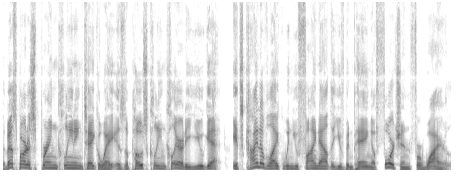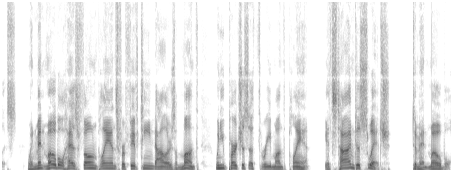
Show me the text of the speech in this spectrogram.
The best part of spring cleaning takeaway is the post clean clarity you get. It's kind of like when you find out that you've been paying a fortune for wireless. When Mint Mobile has phone plans for $15 a month when you purchase a three month plan, it's time to switch to Mint Mobile.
